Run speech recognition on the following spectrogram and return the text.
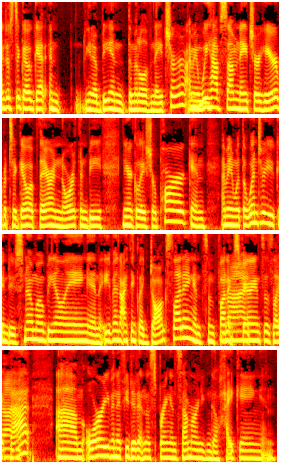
and just to go get and you know be in the middle of nature i mean we Mm-hmm. have some nature here but to go up there and north and be near glacier park and i mean with the winter you can do snowmobiling and even i think like dog sledding and some fun Right, experiences like right. that um, or even if you did it in the spring and summer and you can go hiking and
